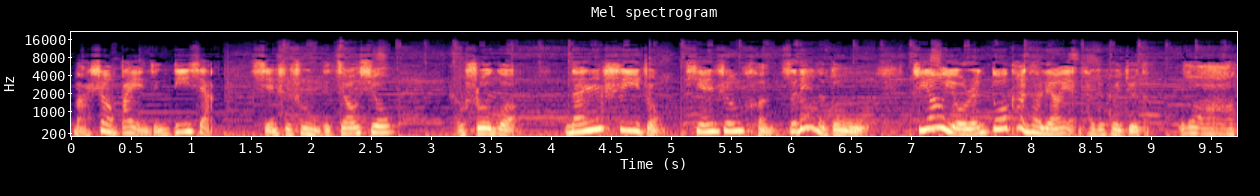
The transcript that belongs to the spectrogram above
马上把眼睛低下，显示出你的娇羞。我说过，男人是一种天生很自恋的动物，只要有人多看他两眼，他就会觉得。哇，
